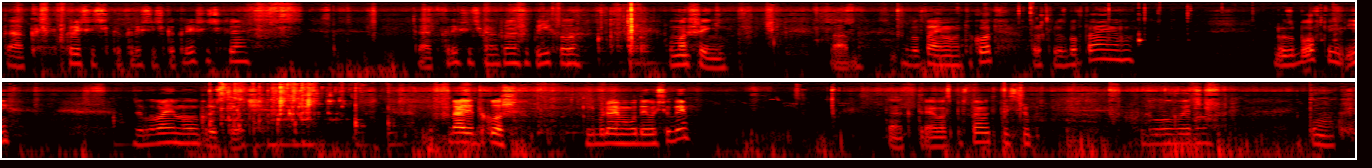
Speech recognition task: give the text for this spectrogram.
Так, кришечка, кришечка, кришечка. Так, кришечка, напевно, що поїхала в машині. Ладно, розбавтаємо його так от, трошки розбавтаємо його, розбовтуємо і заливаємо у прискоч. Далі також додаємо води ось сюди. Так, треба вас поставити десь, щоб було видно. Так.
